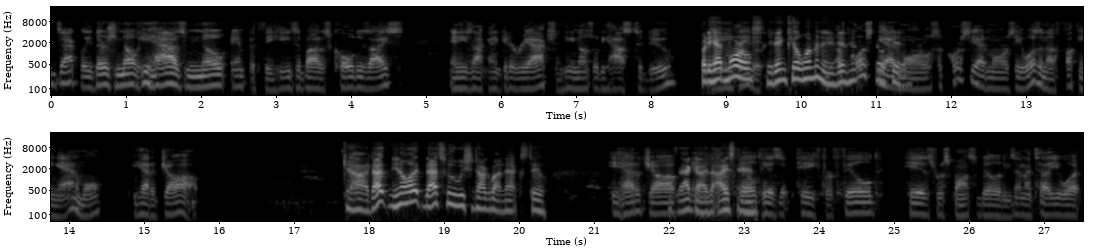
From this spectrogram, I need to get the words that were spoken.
exactly there's no he has no empathy he's about as cold as ice and he's not going to get a reaction he knows what he has to do but he had he morals. it. He didn't kill women and he of didn't Of course he had kids. morals of course he had morals he wasn't a fucking animal he had a job God, that you know what? That's who we should talk about next too. He had a job that guy, the Iceman. fulfilled his he fulfilled his responsibilities. And i tell you what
